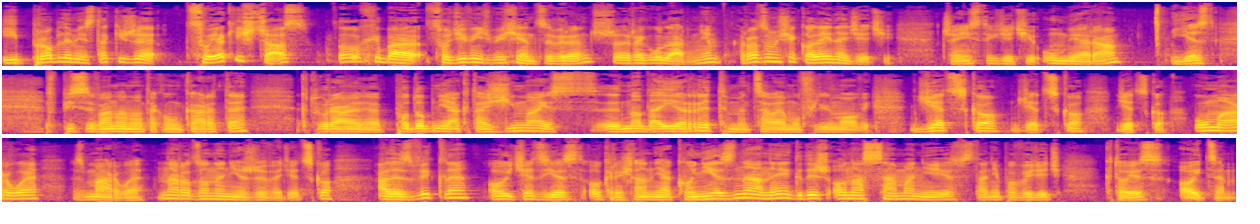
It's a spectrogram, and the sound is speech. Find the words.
i problem jest taki, że co jakiś czas to chyba co 9 miesięcy wręcz regularnie rodzą się kolejne dzieci. Część z tych dzieci umiera, jest wpisywana na taką kartę, która podobnie jak ta zima jest, nadaje rytm całemu filmowi. Dziecko, dziecko, dziecko. Umarłe, zmarłe, narodzone nieżywe dziecko, ale zwykle ojciec jest określany jako nieznany, gdyż ona sama nie jest w stanie powiedzieć, kto jest ojcem.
